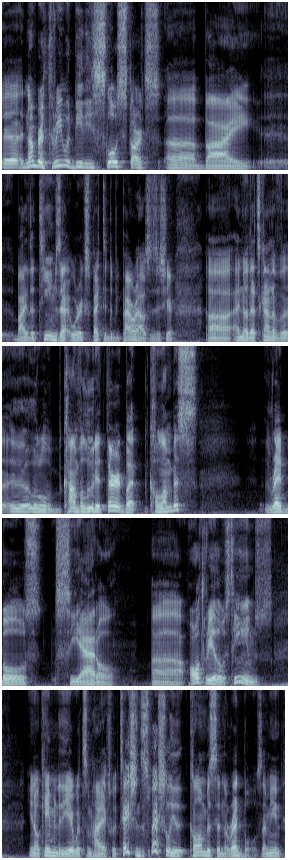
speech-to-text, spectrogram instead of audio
uh, number three would be these slow starts uh, by uh, by the teams that were expected to be powerhouses this year. Uh, I know that's kind of a, a, little convoluted third, but Columbus, Red Bulls, Seattle, uh, all three of those teams you know, came into the year with some high expectations, especially Columbus and the Red Bulls. I mean,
